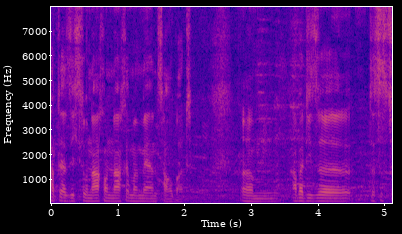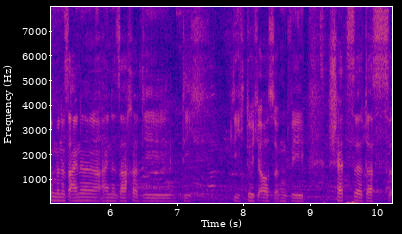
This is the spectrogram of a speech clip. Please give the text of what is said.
hat er sich so nach und nach immer mehr entzaubert. Ähm, aber diese, das ist zumindest eine, eine Sache, die, die, ich, die ich durchaus irgendwie schätze, dass, äh,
